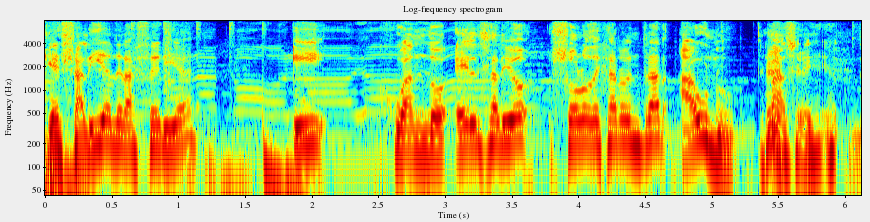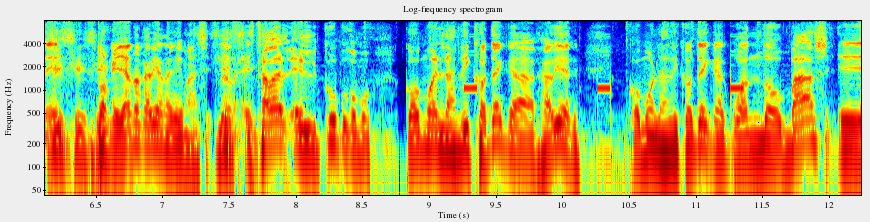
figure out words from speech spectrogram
que salía de la feria y cuando él salió solo dejaron entrar a uno más, Sí, eh, sí, eh, sí, sí. porque ya no cabía nadie más. ¿no? Sí, sí. Estaba el, el cupo como, como en las discotecas, Javier, como en las discotecas. Cuando vas, eh,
